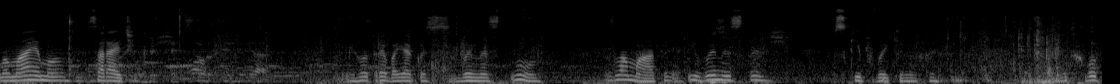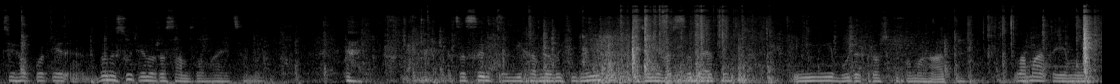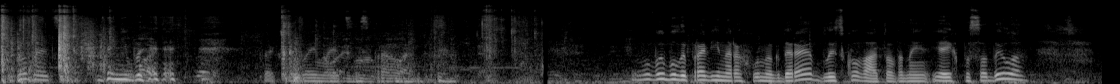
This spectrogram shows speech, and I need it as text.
ламаємо сарайчик. Його треба якось винести, ну, зламати і винести, в скіп викинути. От хлопці його поки донесуть, він уже сам зламається. Ну. Це син приїхав на вихідні з університету і буде трошки допомагати. Ламати йому подобається, ніби так що займається справою. Ну, ви були праві на рахунок дерев, близьковато вони. Я їх посадила,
